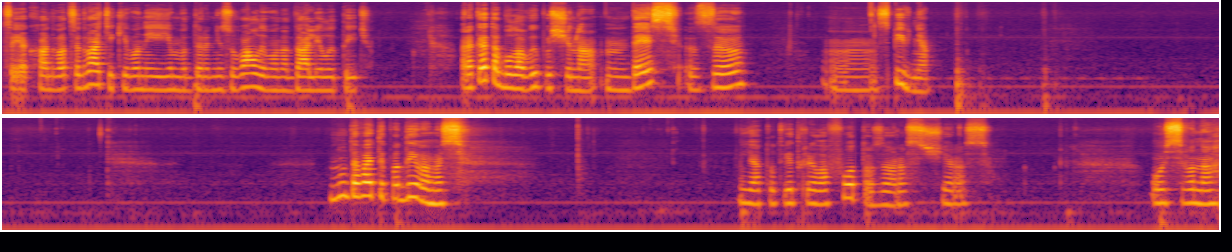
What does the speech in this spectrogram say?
Це як Х-22, тільки вони її модернізували, вона далі летить. Ракета була випущена десь з, з півдня. Ну, давайте подивимось. Я тут відкрила фото зараз ще раз. Ось вона,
